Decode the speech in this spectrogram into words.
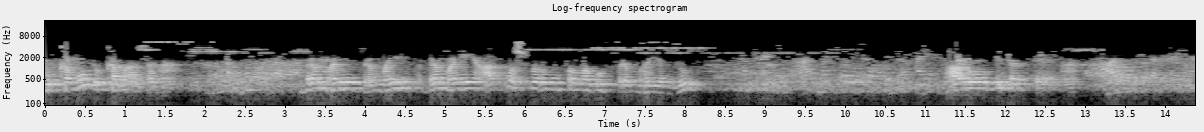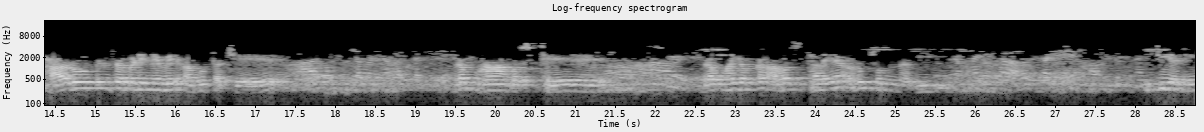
దుఃఖము దుఃఖవాసన. బ్రహ్మణి బ్రహ్మై బ్రహ్మణి ఆత్మస్వరూపము బ్రహ్మయందు ఆరోపితేన ఆరోపించబడినవి అగుటచే బ్రహ్మావస్థే. బ్రహ్మ యొక్క అవస్థలే అడుచున్నవి ఇది అని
